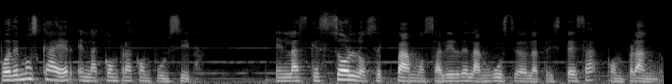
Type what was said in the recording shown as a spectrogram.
podemos caer en la compra compulsiva, en las que solo sepamos salir de la angustia o de la tristeza comprando.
